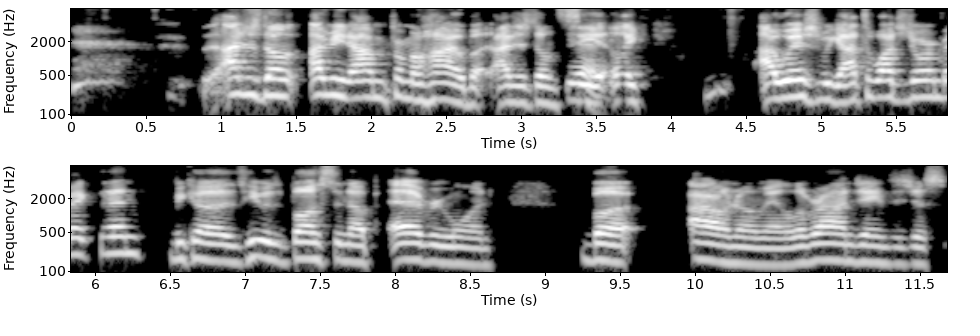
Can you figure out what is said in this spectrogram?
I just don't. I mean, I'm from Ohio, but I just don't see yeah. it. Like, I wish we got to watch Jordan back then because he was busting up everyone. But I don't know, man. LeBron James is just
